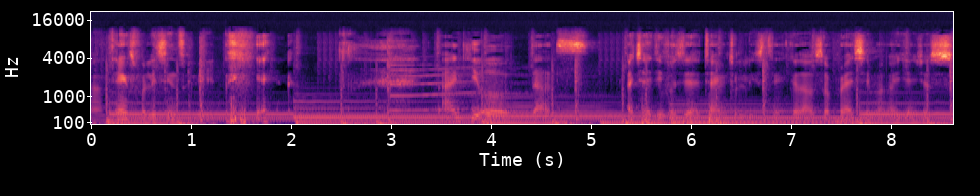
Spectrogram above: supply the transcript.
And thanks for listening to me. Thank you all. That's actually devoted the time to listen because I was surprised my audience just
